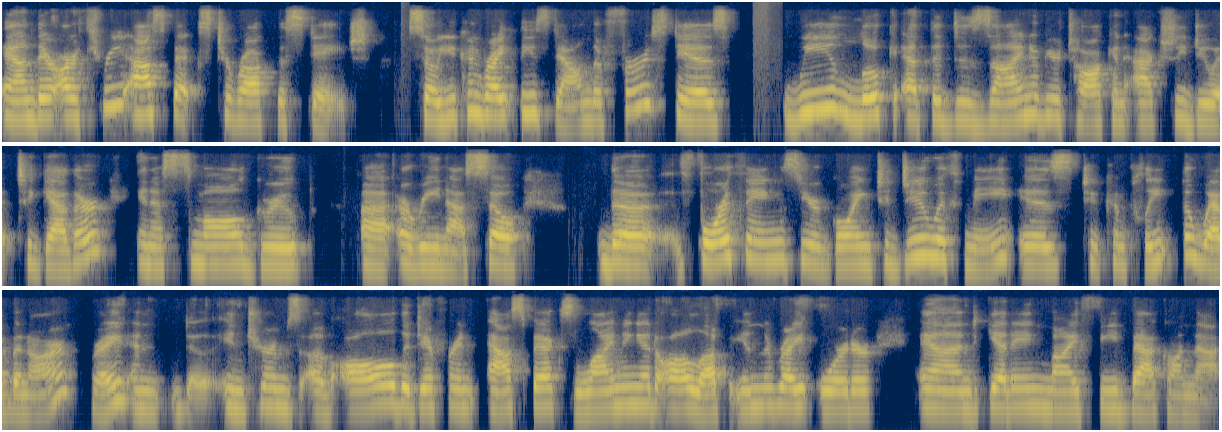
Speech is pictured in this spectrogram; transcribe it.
And there are three aspects to Rock the Stage. So you can write these down. The first is we look at the design of your talk and actually do it together in a small group uh, arena. So the four things you're going to do with me is to complete the webinar, right? And in terms of all the different aspects, lining it all up in the right order and getting my feedback on that.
